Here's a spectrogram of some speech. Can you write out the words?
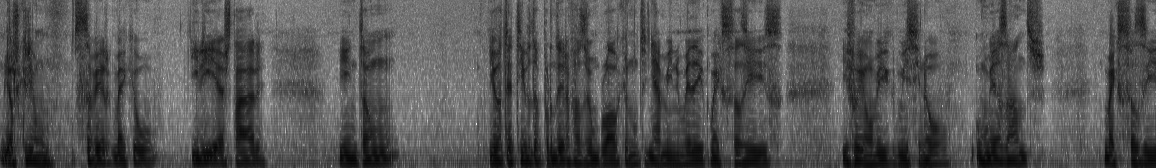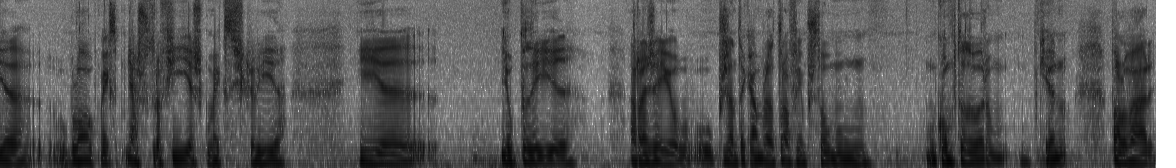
eles queriam saber como é que eu iria estar. E então eu até tive de aprender a fazer um blog, eu não tinha a mínima ideia como é que se fazia isso. E foi um amigo que me ensinou um mês antes como é que se fazia o blog, como é que se punha as fotografias, como é que se escrevia. E eh, eu pedi, arranjei o, o Presidente da Câmara da Trofa emprestou-me um, um computador, um pequeno, para levar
